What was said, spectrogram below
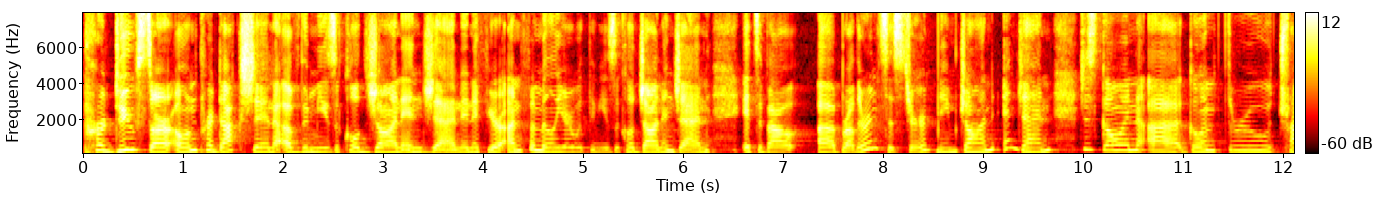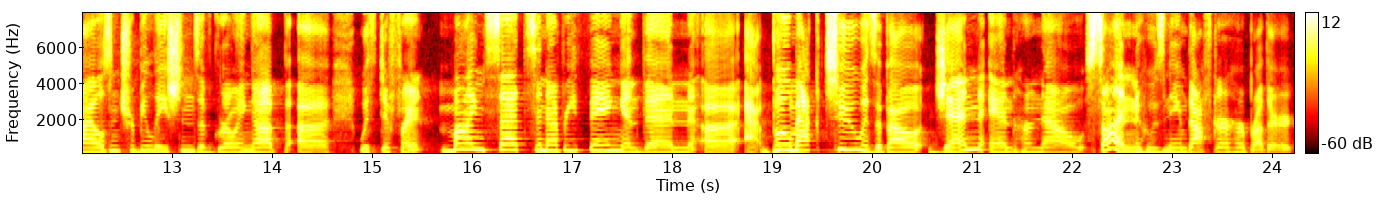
produce our own production of the musical John and Jen. And if you're unfamiliar with the musical John and Jen, it's about a brother and sister named John and Jen just going uh, going through trials and tribulations of growing up uh, with different mindsets and everything. And then uh, Boom Act Two is about Jen and her now son, who's named after her brother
